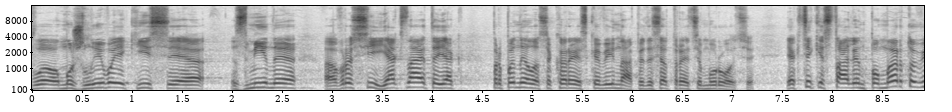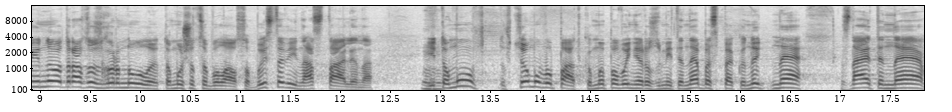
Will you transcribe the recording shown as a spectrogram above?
в можливо якісь е, зміни е, в Росії. Як знаєте, як припинилася Корейська війна в 53-му році. Як тільки Сталін помер, то війну одразу згорнули, тому що це була особиста війна Сталіна. І тому в, в цьому випадку ми повинні розуміти небезпеку, не, не знаєте, не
